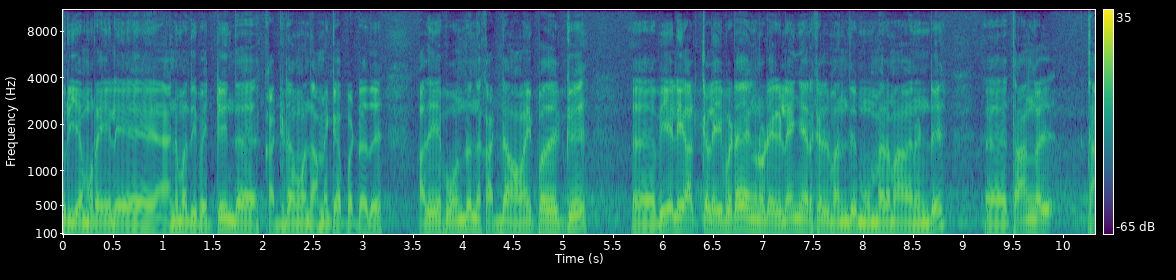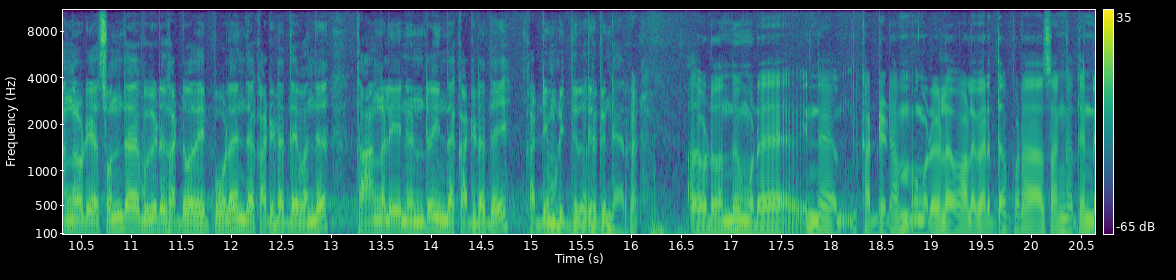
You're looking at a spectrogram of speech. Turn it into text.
உரிய முறையில் அனுமதி பெற்று இந்த கட்டிடம் வந்து அமைக்கப்பட்டது. அதே போன்று இந்த கட்டிடம் அமைப்பதற்கு வேலையாட்களை விட எங்களுடைய இளைஞர்கள் வந்து மும்முரமாக நின்று தாங்கள் தங்களுடைய சொந்த வீடு கட்டுவதைப் போல இந்த கட்டிடத்தை வந்து தாங்களே நின்று இந்த கட்டிடத்தை கட்டி முடித்து இருக்கின்றார்கள். அதோடு வந்து உங்களோட இந்த கட்டிடம் உங்களோட இளவாள வருத்தப்படா சங்கத்தின்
